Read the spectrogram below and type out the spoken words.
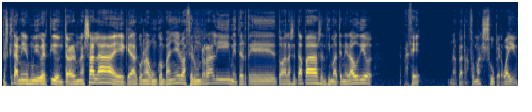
Pero es que también es muy divertido entrar en una sala, eh, quedar con algún compañero, hacer un rally, meterte en todas las etapas, encima tener audio. Me parece una plataforma súper guay.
